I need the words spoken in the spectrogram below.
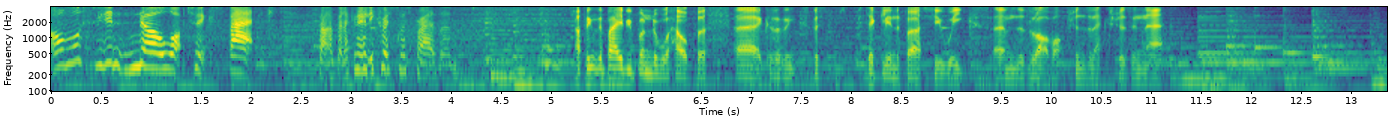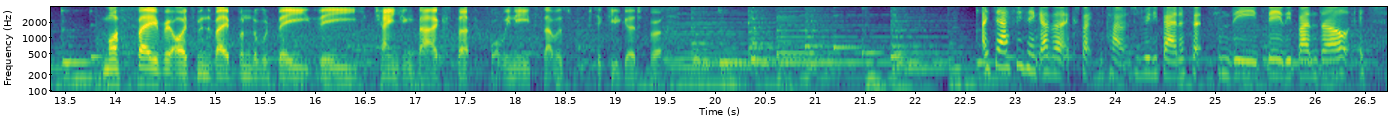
Almost, we didn't know what to expect. It felt a bit like an early Christmas present. I think the baby bundle will help us because uh, I think particularly in the first few weeks um, there's a lot of options and extras in there. My favourite item in the baby bundle would be the changing bag. It's perfect for what we need. That was particularly good for us. I definitely think other expectant parents would really benefit from the baby bundle. It's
